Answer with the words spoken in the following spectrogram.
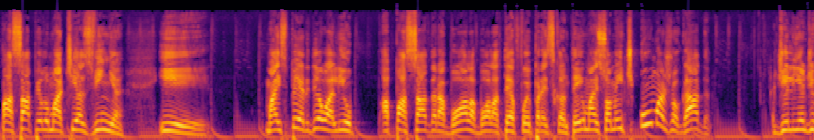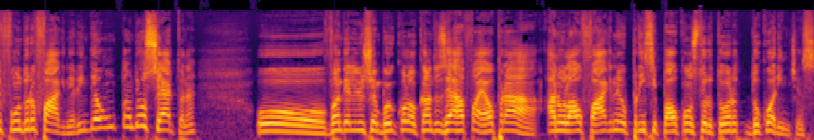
passar pelo Matias Vinha e mas perdeu ali o- a passada da bola, a bola até foi para escanteio, mas somente uma jogada de linha de fundo do Fagner. E deu, então deu certo, né? O Vanderlei Luxemburgo colocando o Zé Rafael para anular o Fagner, o principal construtor do Corinthians.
